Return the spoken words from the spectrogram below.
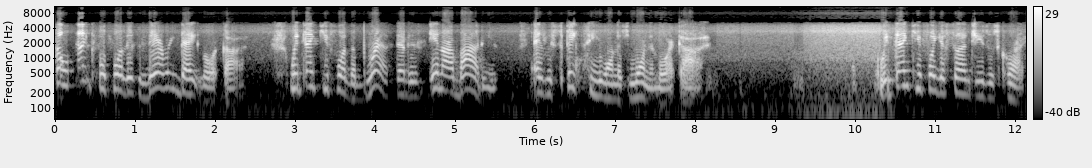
so thankful for this very day, Lord God. We thank you for the breath that is in our bodies as we speak to you on this morning, Lord God. We thank you for your son, Jesus Christ,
